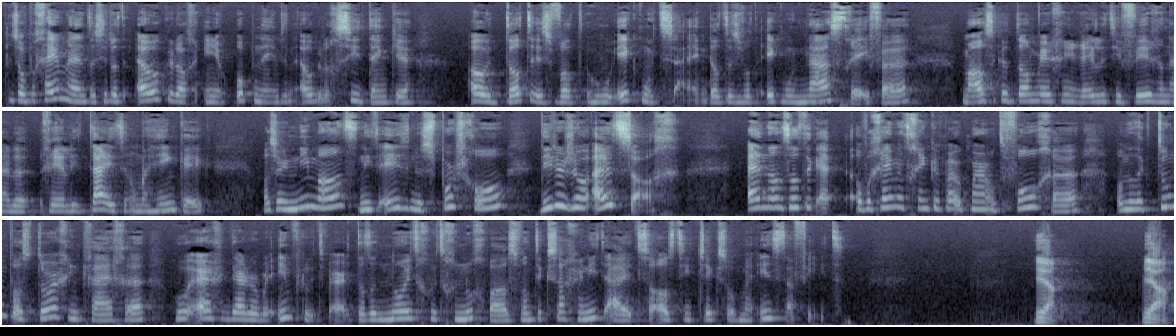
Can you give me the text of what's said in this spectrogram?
Dus op een gegeven moment, als je dat elke dag in je opneemt en elke dag ziet, denk je: oh, dat is wat, hoe ik moet zijn. Dat is wat ik moet nastreven. Maar als ik het dan weer ging relativeren naar de realiteit en om me heen keek, was er niemand, niet eens in de sportschool, die er zo uitzag. En dan zat ik, e- op een gegeven moment ging ik het ook maar ontvolgen, omdat ik toen pas door ging krijgen hoe erg ik daardoor beïnvloed werd. Dat het nooit goed genoeg was, want ik zag er niet uit zoals die chicks op mijn Insta-feed. Ja, ja,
